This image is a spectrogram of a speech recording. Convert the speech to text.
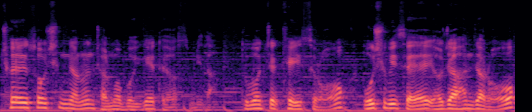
최소 10년은 젊어 보이게 되었습니다. 두 번째 케이스로 52세 여자 환자로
